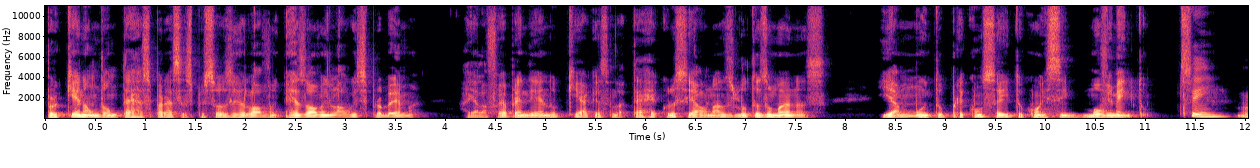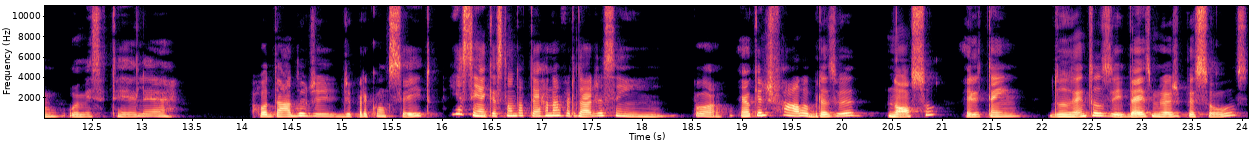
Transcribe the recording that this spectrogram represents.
por que não dão terras para essas pessoas e resolvem, resolvem logo esse problema? Aí ela foi aprendendo que a questão da terra é crucial nas lutas humanas e há muito preconceito com esse movimento. Sim, o MST ele é rodado de, de preconceito. E assim, a questão da terra, na verdade, assim, pô, é o que a gente fala, o Brasil é nosso, ele tem 210 milhões de pessoas,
